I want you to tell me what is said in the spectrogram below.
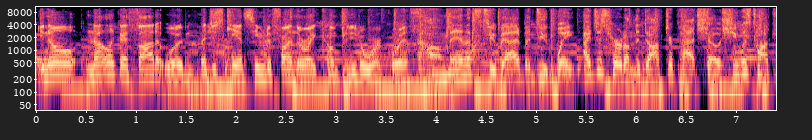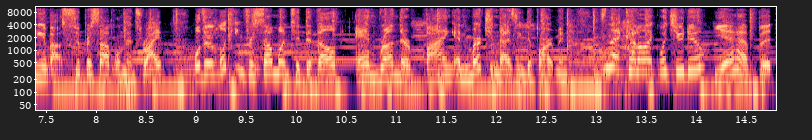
You know, not like I thought it would. I just can't seem to find the right company to work with. Oh man, that's too bad. But dude, wait, I just heard on the Dr. Pat show, she was talking about super supplements, right? Well, they're looking for someone to develop and run their buying and merchandising department. Isn't that kind of like what you do? Yeah, but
